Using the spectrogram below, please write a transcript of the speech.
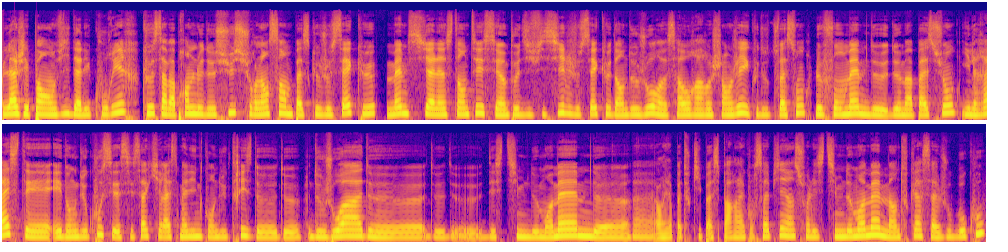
là, j'ai pas envie d'aller courir que ça va prendre le dessus sur l'ensemble, parce que je sais que même si à l'instant T, c'est un peu difficile, je sais que dans deux jours, euh, ça aura rechangé et que de toute façon, le fond même de, ma passion, il reste. Et, donc, du coup, c'est ça qui reste ma ligne conductrice de, joie, de, d'estime de, moi-même. Euh, alors, il n'y a pas tout qui passe par la course à pied hein, sur l'estime de moi-même, mais en tout cas, ça joue beaucoup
